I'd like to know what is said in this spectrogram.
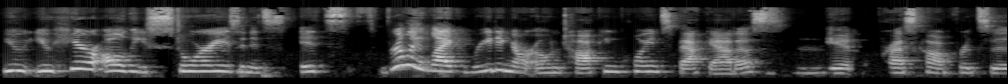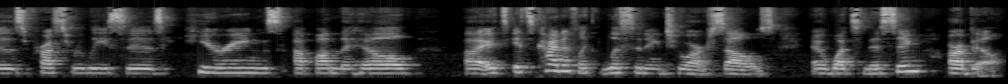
You you hear all these stories, and it's it's really like reading our own talking points back at us mm-hmm. in press conferences, press releases, hearings up on the Hill. Uh, it's it's kind of like listening to ourselves and what's missing our bill.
